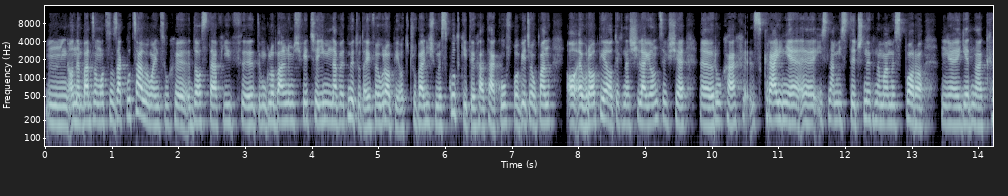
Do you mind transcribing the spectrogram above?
mm, one bardzo mocno zakłócały łańcuchy dostaw i w tym globalnym świecie im nawet my tutaj w Europie odczuwaliśmy skutki tych ataków. Powiedział Pan o Europie, o tych nasilających się e, ruchach skrajnie e, islamistycznych. No mamy sporo jednak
